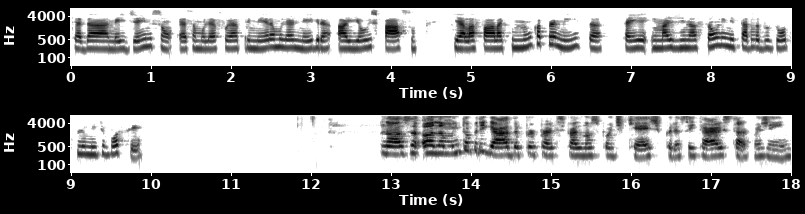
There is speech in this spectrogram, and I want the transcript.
que é da Mae Jameson. Essa mulher foi a primeira mulher negra a ir ao espaço, que ela fala que nunca permita que a imaginação limitada dos outros limite você. Nossa, Ana, muito obrigada por participar do nosso podcast, por aceitar estar com a gente.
